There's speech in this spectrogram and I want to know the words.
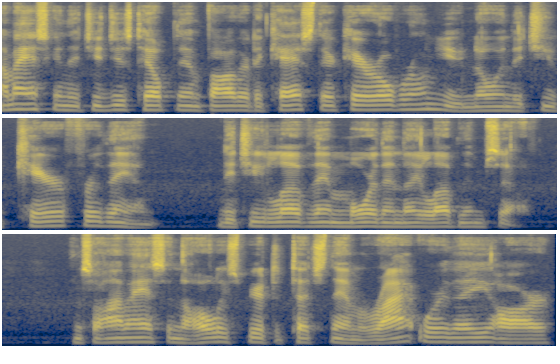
I'm asking that you just help them, Father, to cast their care over on you, knowing that you care for them, that you love them more than they love themselves. And so I'm asking the Holy Spirit to touch them right where they are.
